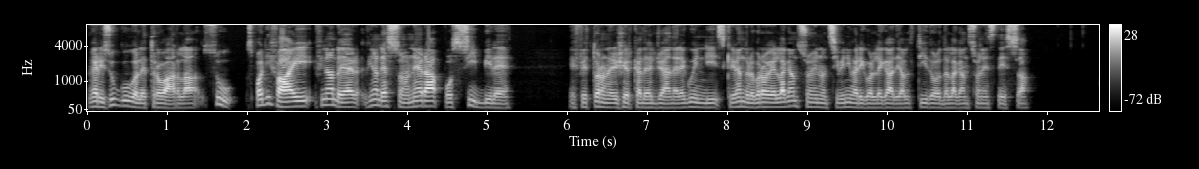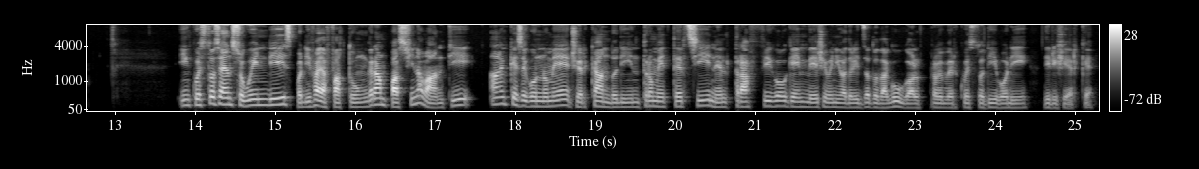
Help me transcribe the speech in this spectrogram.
magari su Google e trovarla. Su Spotify fino, ad, fino adesso non era possibile effettuare una ricerca del genere, quindi scrivendo le parole della canzone non si veniva ricollegati al titolo della canzone stessa. In questo senso, quindi, Spotify ha fatto un gran passo in avanti, anche secondo me cercando di intromettersi nel traffico che invece veniva utilizzato da Google proprio per questo tipo di, di ricerche.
